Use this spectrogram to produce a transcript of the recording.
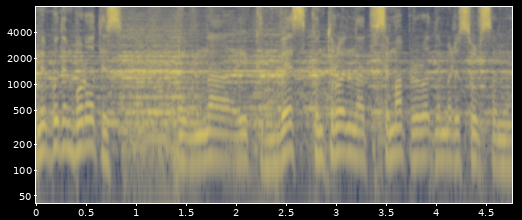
ми будемо боротись на весь контроль над всіма природними ресурсами.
